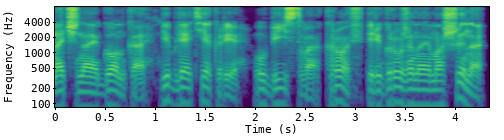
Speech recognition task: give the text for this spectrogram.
Ночная гонка, библиотекари, убийство, кровь, перегруженная машина,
